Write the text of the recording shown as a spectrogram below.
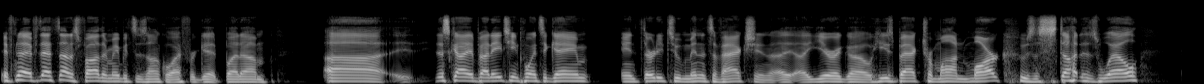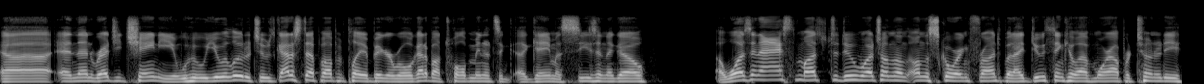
If not, if that's not his father, maybe it's his uncle. I forget. But um, uh, this guy about 18 points a game in 32 minutes of action a, a year ago. He's back. Tramon Mark, who's a stud as well. Uh, and then Reggie Chaney, who you alluded to, has got to step up and play a bigger role. Got about 12 minutes a, a game a season ago. I wasn't asked much to do much on the on the scoring front, but I do think he'll have more opportunity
